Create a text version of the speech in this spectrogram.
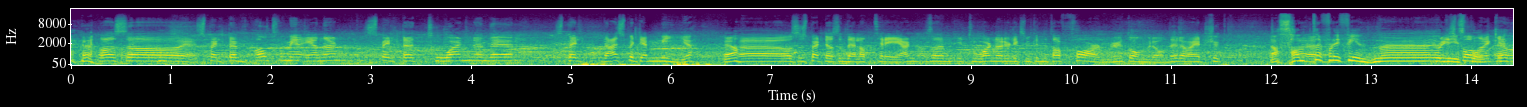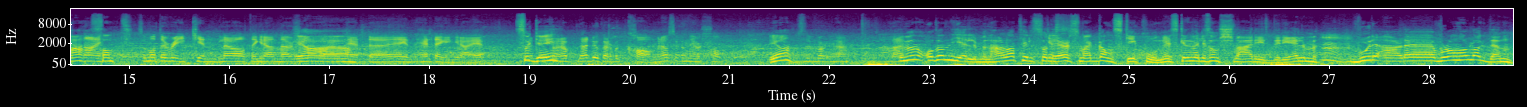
Og så jeg spilte altfor mye eneren, spilte toeren en del. Spilt, der spilte jeg mye. Ja. Eh, og så spilte jeg også en del av treeren. Altså i toeren, når du liksom kunne ta farme ut områder. Det var helt sjukt. Ja, sant det, fordi fiendene de Respawn er ikke. Ja, Nei. sant. Så måtte rekindle og alt det greiene der. Så Ja, det var en helt, eh, egen, helt egen greie. Så Der gøy. dukker opp- Der dukker det opp et kamera, så kan du gjøre sånn. Ja. Men, og den hjelmen her da, til Solaire, Yes. som er ganske ikonisk, en veldig sånn svær ridderhjelm. Mm. Hvor det, hvordan har du lagd den?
